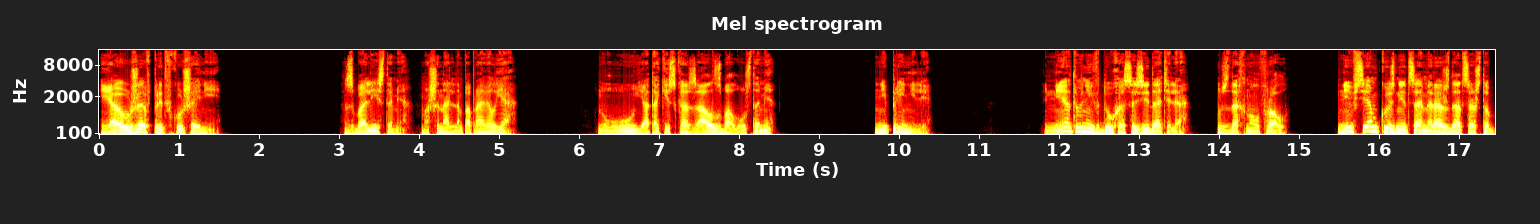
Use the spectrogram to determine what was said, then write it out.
Я уже в предвкушении». «С баллистами», — машинально поправил я. «Ну, я так и сказал, с балустами». «Не приняли». «Нет в них духа Созидателя», — вздохнул Фрол. «Не всем кузнецами рождаться, чтобы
